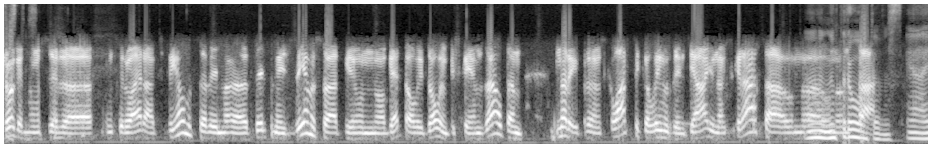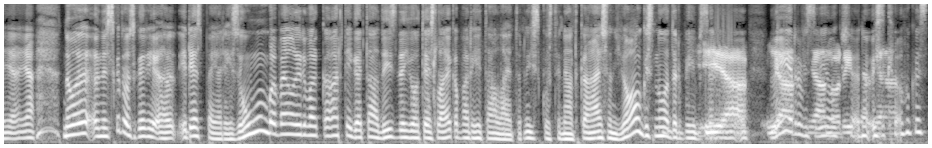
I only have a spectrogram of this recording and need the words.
Šogad mums ir, uh, mums ir vairākas filmas, arī uh, Cirkanīšu Ziemassvētki un no Geto līdz Olimpiskajam zeltam. Uh, Un arī, protams, klasika, limuzīnas jājuņaks krāsā. Un, mm, un, un protams, tā. jā, jā, jā. Nu, un es skatos, ka arī, ir iespēja arī zumba vēl ir var kārtīgi tādu izdejoties laikam arī tā, lai tur izkustinātu kājas un jogas nodarbības. Jā, virvis, vilkšana, viss kaut kas.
